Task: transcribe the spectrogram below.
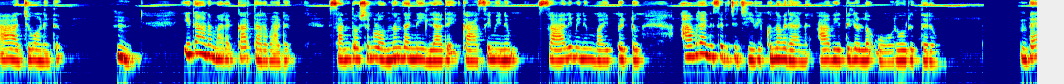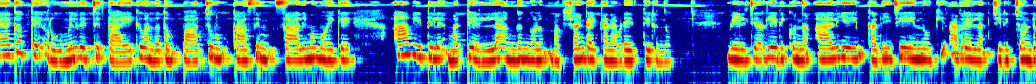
ആ അജുവാണിത്. ഇതാണ് മരക്കാർ തറവാട്. സന്തോഷങ്ങളൊന്നും തന്നെ ഇല്ലാതെ കാസിമിനും സാലിമിനും വൈപ്പെട്ടു. അവരനുസരിച്ച് ജീവിക്കുന്നവരാണ് ആ വീട്ടിലുള്ള ഓരോരുത്തരും. ബാഗൊക്കെ റൂമിൽ വെച്ച് താഴേക്ക് വന്നതും പാച്ചുവും കാസിമും സാലിമും ഒഴികെ ആ വീട്ടിലെ മറ്റു എല്ലാ അംഗങ്ങളും ഭക്ഷണം കഴിക്കാൻ അവിടെ എത്തിയിരുന്നു. വീൽ ചെയറിലിരിക്കുന്ന ആലിയെയും ഖദീജയെയും നോക്കി അവരെല്ലാം ചിരിച്ചോണ്ട്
